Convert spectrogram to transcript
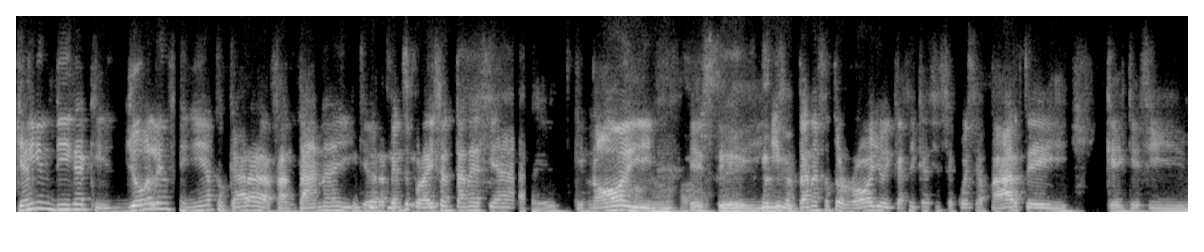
que alguien diga que yo le enseñé a tocar a Santana y que de repente por ahí Santana decía eh, que no y, no, no, ah, este, sí. y, y Santana es otro rollo y casi casi se cuece aparte y que, que si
